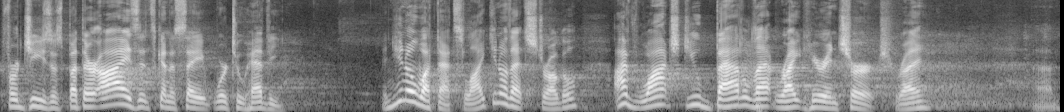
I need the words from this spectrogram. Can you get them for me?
for Jesus, but their eyes, it's going to say, were too heavy. And you know what that's like. You know that struggle. I've watched you battle that right here in church, right? Um,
